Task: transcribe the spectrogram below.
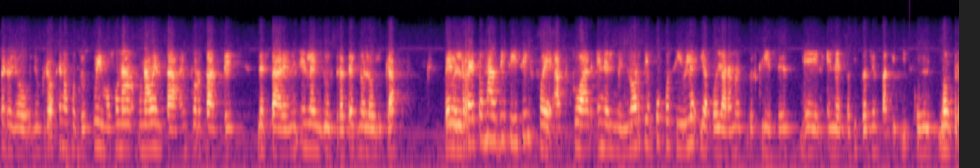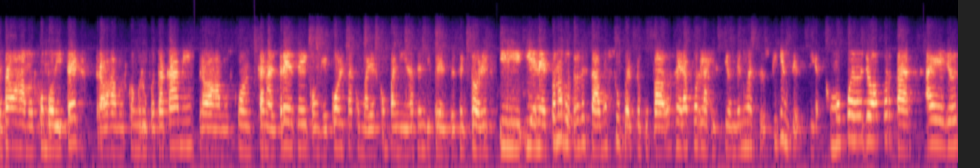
pero yo, yo creo que nosotros tuvimos una, una ventaja importante de estar en, en la industria tecnológica pero el reto más difícil fue actuar en el menor tiempo posible y apoyar a nuestros clientes en, esta situación tan difícil. nosotros trabajamos con Bodytech, trabajamos con Grupo Takami, trabajamos con Canal 13, con G-Colsa, con varias compañías en diferentes sectores y, y en esto nosotros estábamos súper preocupados, era por la gestión de nuestros clientes. ¿Cómo puedo yo aportar a ellos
